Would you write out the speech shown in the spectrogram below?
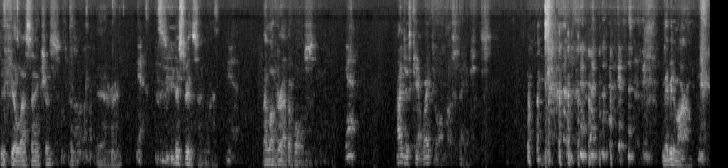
Do you feel less anxious? Totally. Yeah, right. Yeah. It used to be the same way. Yeah. I loved rabbit holes. Yeah. I just can't wait till I'm less anxious. Maybe tomorrow.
